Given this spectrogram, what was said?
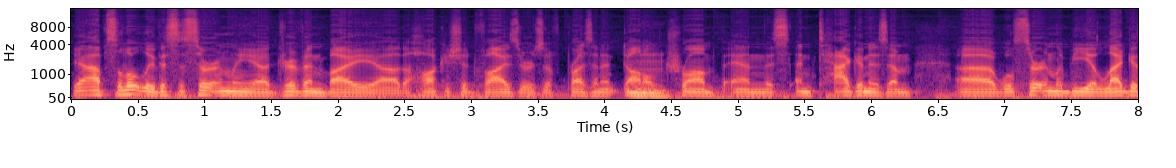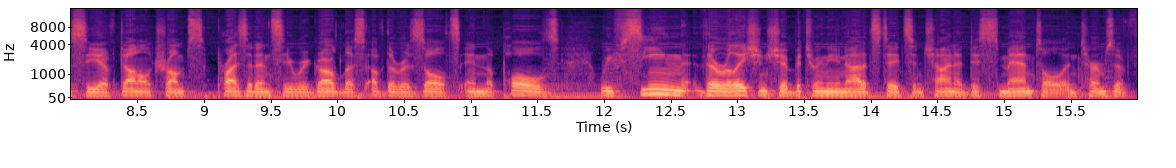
Yeah, absolutely. This is certainly uh, driven by uh, the hawkish advisors of President Donald mm. Trump, and this antagonism uh, will certainly be a legacy of Donald Trump's presidency, regardless of the results in the polls. We've seen the relationship between the United States and China dismantle in terms of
